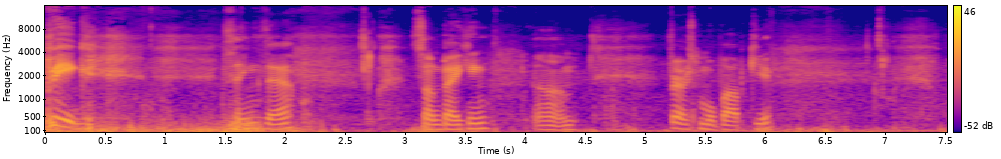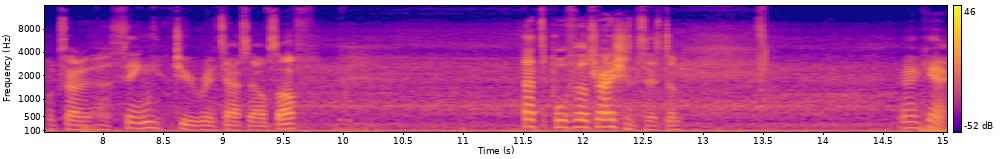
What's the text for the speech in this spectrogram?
big thing there, sunbaking, um, very small barbecue. Looks like a thing to rinse ourselves off. That's pool filtration system. Okay,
